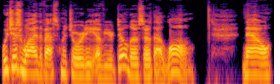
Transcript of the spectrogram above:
which is why the vast majority of your dildos are that long. Now,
